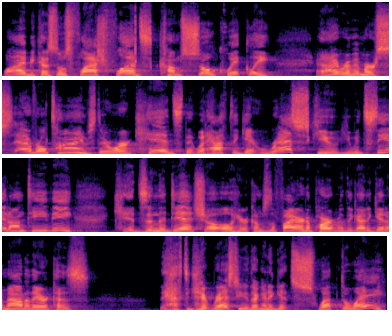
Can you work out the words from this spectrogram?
Why? Because those flash floods come so quickly. And I remember several times there were kids that would have to get rescued. You would see it on TV. Kids in the ditch. oh, here comes the fire department. They got to get them out of there because they have to get rescued. They're going to get swept away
